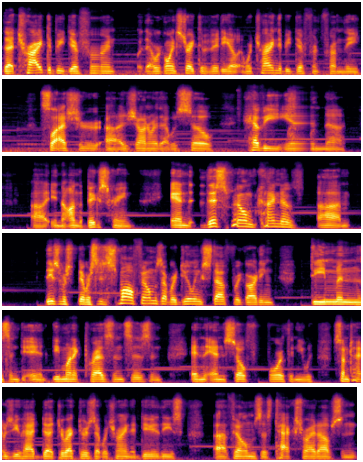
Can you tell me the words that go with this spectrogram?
that tried to be different, that were going straight to video, and were trying to be different from the slasher uh, genre that was so heavy in uh, uh, in on the big screen. And this film kind of um, these were there were small films that were doing stuff regarding demons and, and, demonic presences and and and so forth. And you would sometimes you had uh, directors that were trying to do these uh, films as tax write-offs and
